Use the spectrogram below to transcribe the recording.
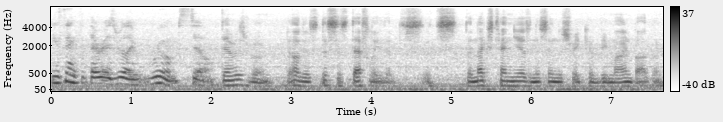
You think that there is really room still? There is room. Oh, this this is definitely it's it's the next ten years in this industry could be mind-boggling.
